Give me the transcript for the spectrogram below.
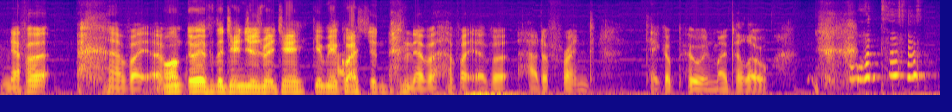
Never have I Come ever. on, do it for the gingers, Richie. Give me a I- question. Never have I ever had a friend take a poo in my pillow. What the heck?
